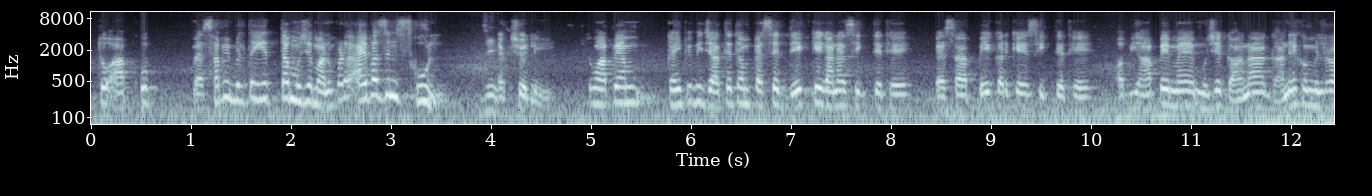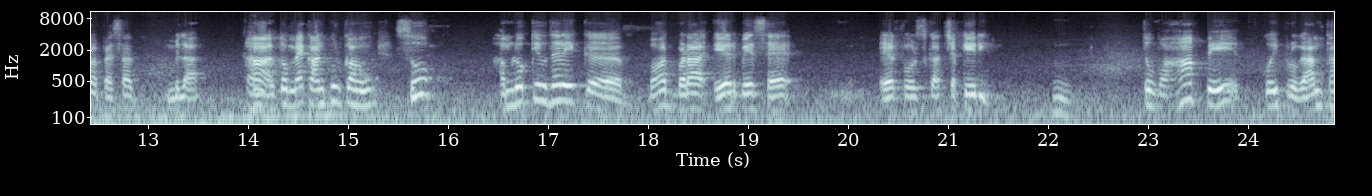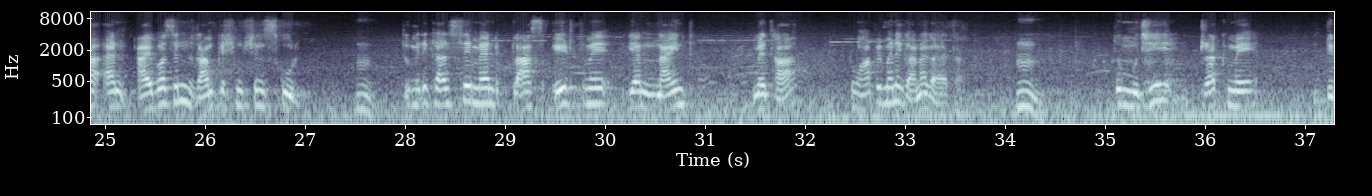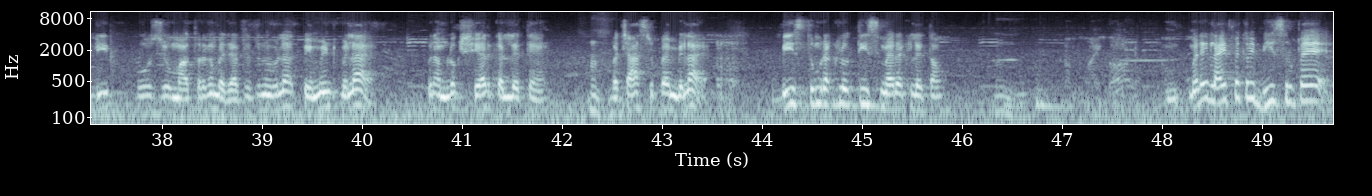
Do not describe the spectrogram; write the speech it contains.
तो आपको पैसा भी मिलता है ये तब मुझे मालूम पड़ा। I was in school actually तो वहाँ पे हम कहीं पे भी जाते थे हम पैसे देख के गाना सीखते थे पैसा पे करके सीखते थे। अब यहाँ पे मैं मुझे गाना गाने को मिल रहा और पैसा मिला। हाँ तो मैं कानपुर का हूँ। सो so, हम लोग के उधर एक बहुत बड़ा एयरबेस है एयरफोर्स का चकेरी। हम्म, तो वहाँ पे कोई प्रोग्राम था and I was in Ramakrishna Mission school तो मेरे ख्याल से मैं क्लास एट्थ में या नाइन्थ में था तो वहाँ पे मैंने गाना गाया था। हम्म, तो मुझे ट्रक में दिलीप बोस जो माथुरगन बजाते थे बोला पेमेंट मिला है? फिर हम लोग शेयर कर लेते हैं। पचास रुपए मिला है। बीस तुम रख लो तीस मैं रख लेता हूँ। हम्म, माय लाइफ में कभी बीस रुपए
